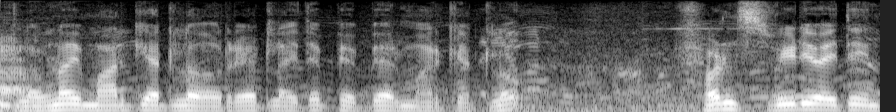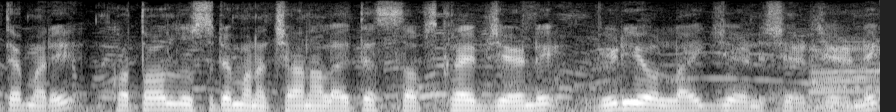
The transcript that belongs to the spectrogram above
ఇట్లా ఉన్నాయి మార్కెట్లో రేట్లు అయితే పెబ్బేర్ మార్కెట్లో. ఫ్రెండ్స్ వీడియో అయితే ఇంతే మరి. కొత్త వాళ్ళు చూస్తుంటే మన ఛానల్ అయితే సబ్స్క్రైబ్ చేయండి. వీడియో లైక్ చేయండి షేర్ చేయండి.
